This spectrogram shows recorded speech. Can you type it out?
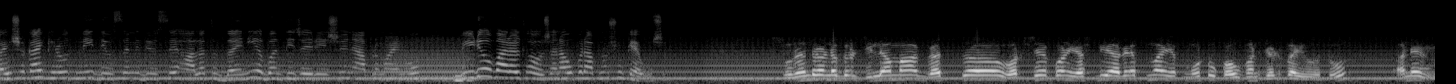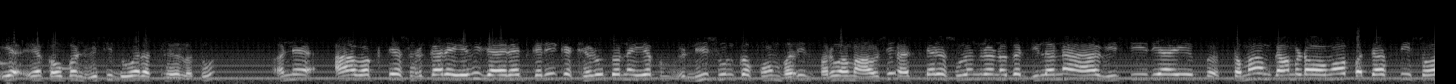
કહી શકાય ખેડૂતની દિવસે ને દિવસે હાલત દયનીય બનતી જઈ રહી છે અને આ પ્રમાણેનો વીડિયો વાયરલ થયો છે. એના ઉપર આપનું શું કહેવું છે? સુરેન્દ્રનગર જિલ્લામાં ગત વર્ષે પણ એસડીઆરએફમાં એક મોટું કૌભાંડ ઝડપાયું હતું અને એ કૌભાંડ વીસી દ્વારા જ થયેલ હતું. અને આ વખતે સરકારે એવી જાહેરાત કરી કે ખેડૂતોને એક નિઃશુલ્ક ફોર્મ ભરી, ભરવામાં આવશે. અત્યારે સુરેન્દ્રનગર જિલ્લાના આ વીસી તમામ ગામડાઓમાં પચાસથી સો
